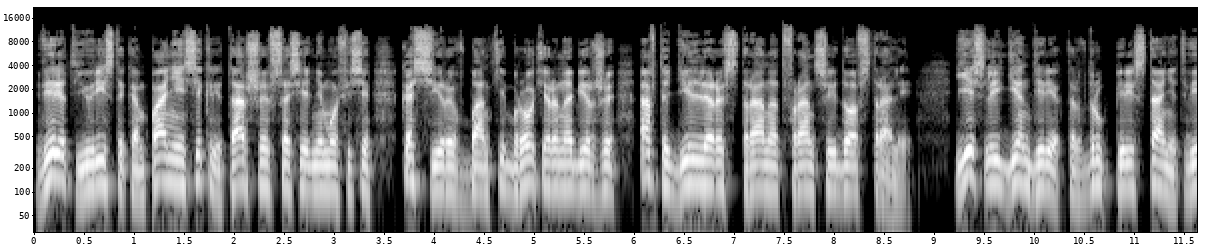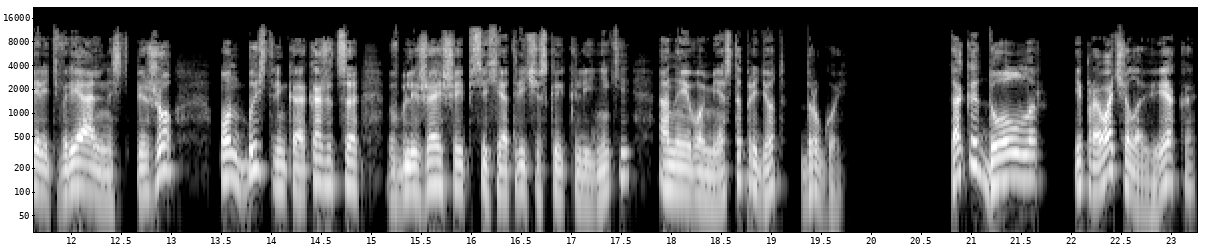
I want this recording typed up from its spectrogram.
верят юристы компании, секретарши в соседнем офисе, кассиры в банке, брокеры на бирже, автодилеры стран от Франции до Австралии. Если гендиректор вдруг перестанет верить в реальность Пежо, он быстренько окажется в ближайшей психиатрической клинике, а на его место придет другой так и доллар, и права человека,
